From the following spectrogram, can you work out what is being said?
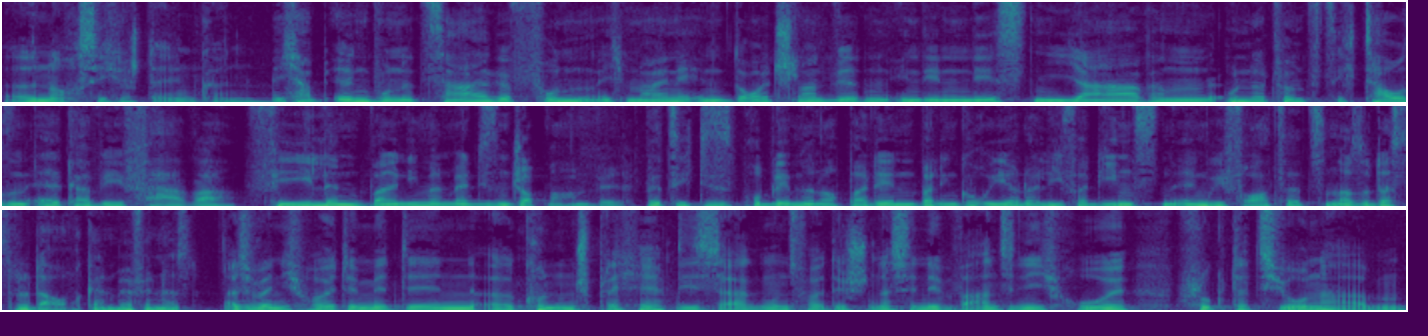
äh, noch sicherstellen können. Ich habe irgendwo eine Zahl gefunden. Ich meine, in Deutschland werden in den nächsten Jahren 150.000 Lkw-Fahrer fehlen, weil niemand mehr diesen Job machen will. Wird sich dieses Problem dann auch bei den, bei den Kurier- oder Lieferdiensten irgendwie fortsetzen? Also, dass du da auch keinen mehr findest? Also, wenn ich heute mit den äh, Kunden spreche, die sagen uns heute schon, dass sie eine wahnsinnig hohe Fluktuation haben.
